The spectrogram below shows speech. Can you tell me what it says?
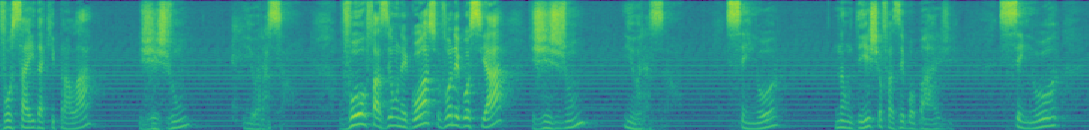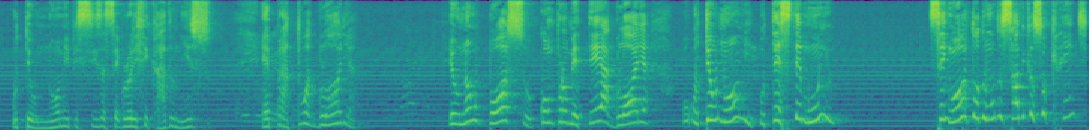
Vou sair daqui para lá, jejum e oração. Vou fazer um negócio, vou negociar, jejum e oração. Senhor, não deixa eu fazer bobagem. Senhor, o teu nome precisa ser glorificado nisso. É para a tua glória. Eu não posso comprometer a glória, o, o teu nome, o testemunho. Senhor, todo mundo sabe que eu sou crente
